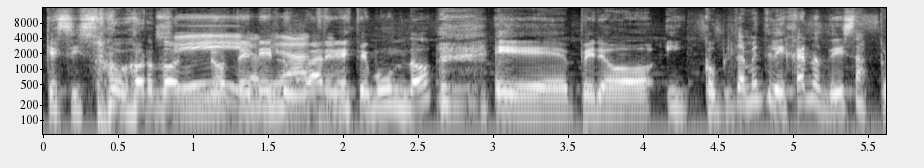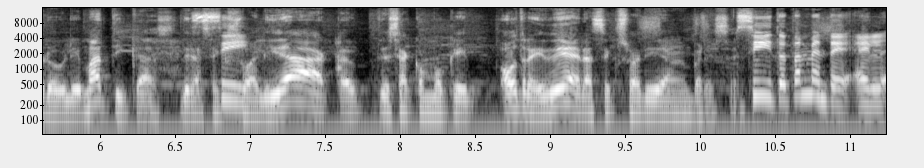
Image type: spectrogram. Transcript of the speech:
que si sos gordo Sí, no tenés olvidate. lugar en este mundo, eh, pero y completamente lejanos de esas problemáticas de la Sí. sexualidad, o sea, como que otra idea de la sexualidad me parece. Sí, totalmente. El-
